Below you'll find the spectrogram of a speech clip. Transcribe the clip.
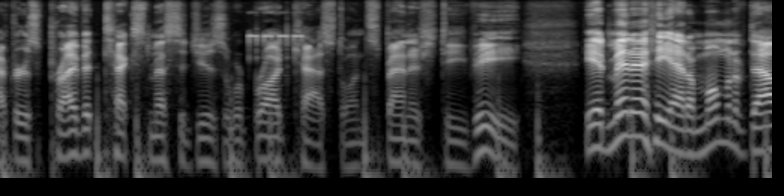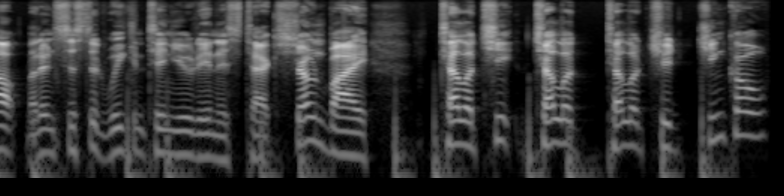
after his private text messages were broadcast on Spanish TV. He admitted he had a moment of doubt, but insisted we continued in his text, shown by Telechi Tele Telechinko,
